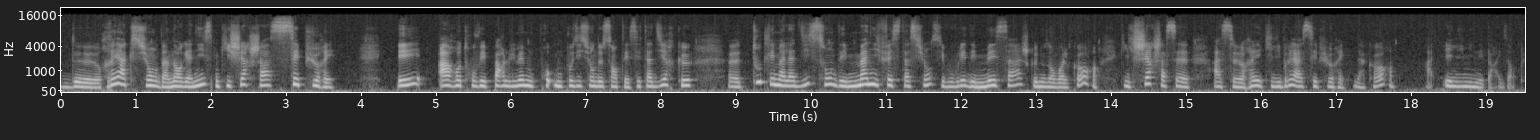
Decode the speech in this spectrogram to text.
de réaction d'un organisme qui cherche à s'épurer et à retrouver par lui-même une, position de santé. C'est-à-dire que euh, toutes les maladies sont des manifestations, si vous voulez, des messages que nous envoie le corps, qu'il cherche à se, rééquilibrer, à s'épurer, d'accord? À éliminer, par exemple.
